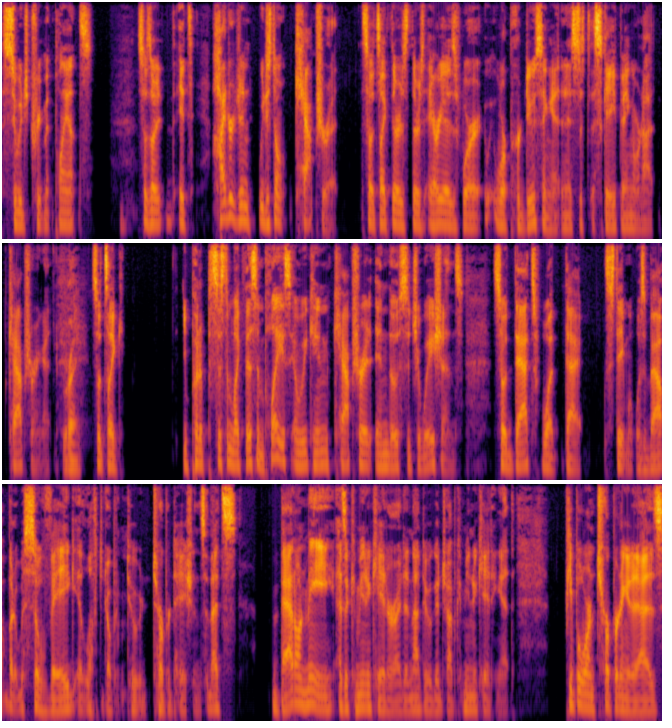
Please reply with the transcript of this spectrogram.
sewage treatment plants. So, so it's hydrogen. We just don't capture it. So it's like there's there's areas where we're producing it and it's just escaping we're not capturing it. Right. So it's like you put a system like this in place and we can capture it in those situations. So that's what that statement was about, but it was so vague it left it open to interpretation. So that's bad on me as a communicator. I did not do a good job communicating it people were interpreting it as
